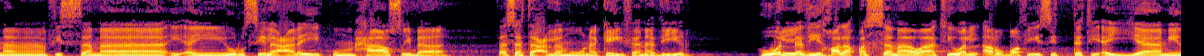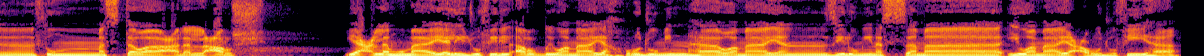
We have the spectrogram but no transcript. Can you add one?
من في السماء أن يرسل عليكم حاصبا فستعلمون كيف نذير؟ هو الذي خلق السماوات والأرض في ستة أيام ثم استوى على العرش يعلم ما يلج في الأرض وما يخرج منها وما ينزل من السماء وما يعرج فيها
